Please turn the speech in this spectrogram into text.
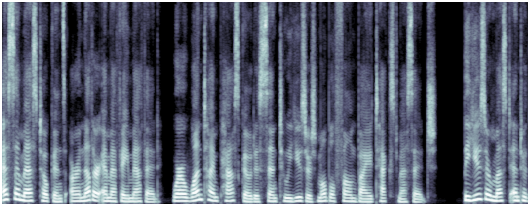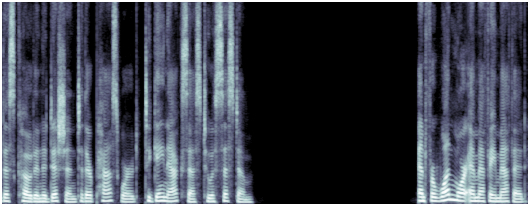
SMS tokens are another MFA method, where a one time passcode is sent to a user's mobile phone via text message. The user must enter this code in addition to their password to gain access to a system. And for one more MFA method,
